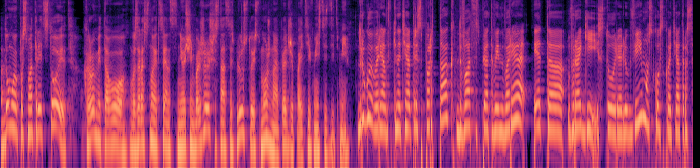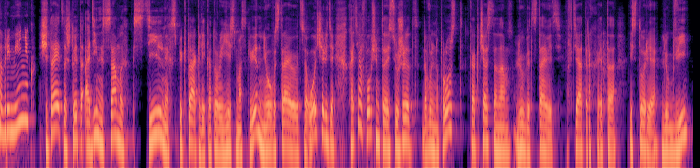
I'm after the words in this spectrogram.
Думаю, посмотреть стоит. Кроме того, возрастной ценз не очень большой, 16+, то есть можно, опять же, пойти вместе с детьми. Другой вариант в кинотеатре «Спартак» 25 января – это «Враги. История любви» Московского театра «Современник». Считается, что это один из самых стильных спектаклей, которые есть в Москве, на него выстраиваются очереди, хотя, в общем-то, сюжет довольно прост, как часто нам любят ставить в театрах, это история любви,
